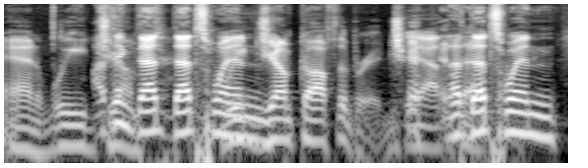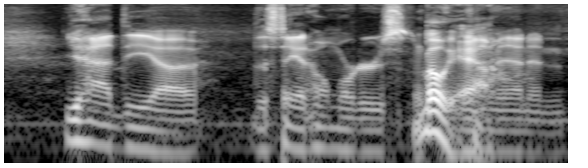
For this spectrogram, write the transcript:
and we I jumped, think that that's when we jumped off the bridge. yeah that, that that's when you had the uh, the stay-at-home orders. Oh, yeah. come in and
